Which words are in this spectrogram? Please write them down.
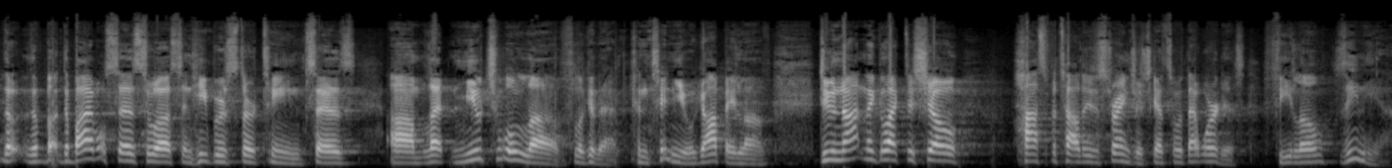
The, the, the Bible says to us in Hebrews 13, says, um, let mutual love, look at that, continue, agape love, do not neglect to show hospitality to strangers. Guess what that word is? Philoxenia.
